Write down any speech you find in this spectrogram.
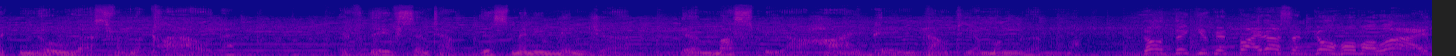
Expect no less from the Cloud. If they've sent out this many ninja, there must be a high-paying bounty among them. Don't think you can fight us and go home alive.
